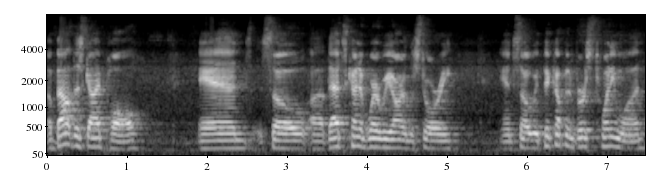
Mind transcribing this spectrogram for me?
about this guy, Paul. And so uh, that's kind of where we are in the story. And so we pick up in verse 21.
